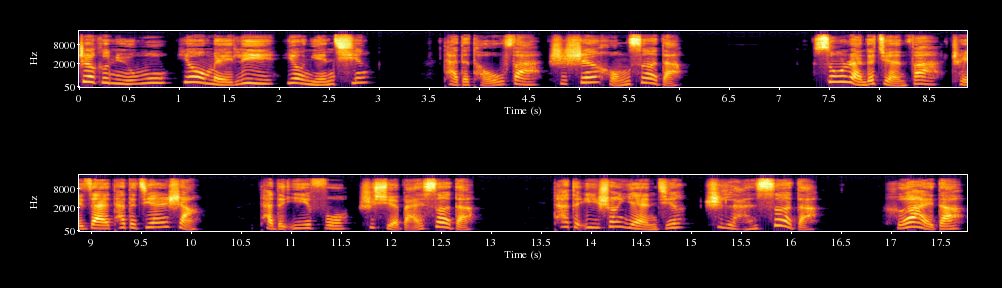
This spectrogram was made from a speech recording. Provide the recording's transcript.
这个女巫又美丽又年轻。她的头发是深红色的，松软的卷发垂在她的肩上。她的衣服是雪白色的，她的一双眼睛是蓝色的，和蔼地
